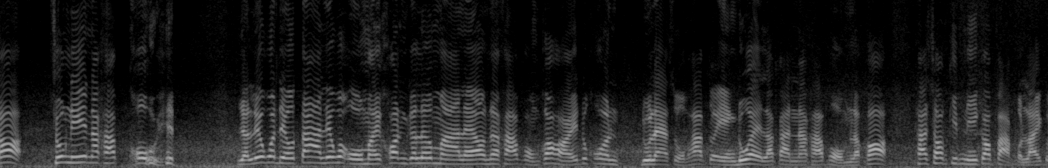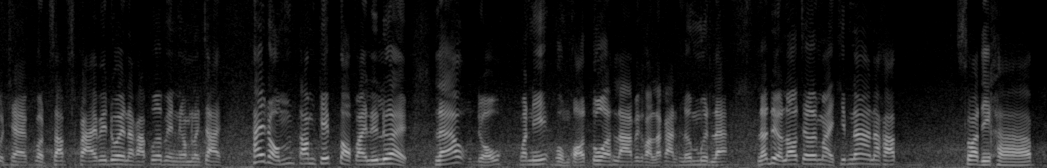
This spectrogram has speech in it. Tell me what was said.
ก็ช่วงนี้นะครับโควิดอย่าเรียกว่าเดลต้าเรียกว่าโอไมคอนก็เริ่มมาแล้วนะครับผมก็ขอให้ทุกคนดูแลสุขภาพตัวเองด้วยแล้วกันนะครับผมแล้วก็ถ้าชอบคลิปนี้ก็ฝากกดไลค์กดแชร์กด Subscribe ไปด้วยนะครับ เพื่อเป็นกำลังใจให้ผมทำคลิปต่อไปเรื่อยๆ แล้วเดี๋ยววันนี้ผมขอตัวลาไปก่อนแล้วกันเริ่มมืดแล้ว แล้วเดี๋ยวเราเจอกันใหม่คลิปหน้านะครับ สวัสดีครับ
